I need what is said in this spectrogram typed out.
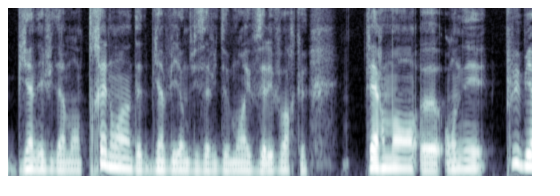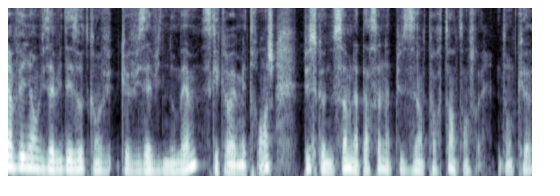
bien évidemment, très loin d'être bienveillante vis-à-vis de moi, et vous allez voir que clairement, euh, on est plus bienveillant vis-à-vis des autres que vis-à-vis de nous-mêmes, ce qui est quand même étrange, puisque nous sommes la personne la plus importante en vrai. Donc euh,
